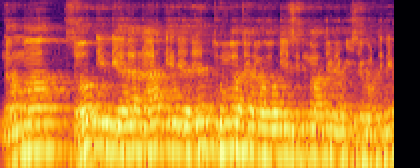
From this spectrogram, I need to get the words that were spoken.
ನಮ್ಮ ಸೌತ್ ಇಂಡಿಯಾ ಅಲ್ಲ ನಾರ್ತ್ ಇಂಡಿಯಾದಲ್ಲಿ ತುಂಬ ಚೆನ್ನಾಗಿ ಈ ಸಿನಿಮಾ ಅಂತ ಹೇಳಕ್ಕೆ ಇಷ್ಟಪಡ್ತೀನಿ.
